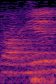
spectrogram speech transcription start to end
También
